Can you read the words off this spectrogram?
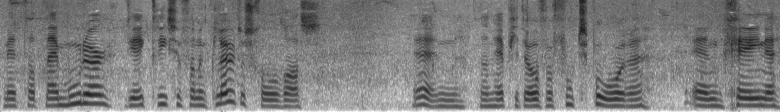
met dat mijn moeder directrice van een kleuterschool was. En dan heb je het over voetsporen en genen.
